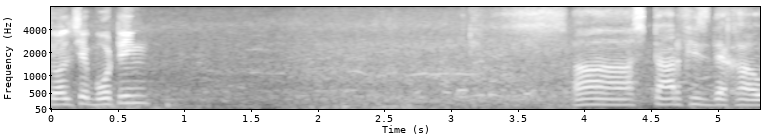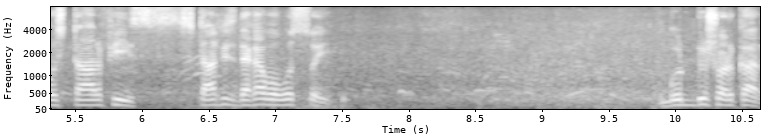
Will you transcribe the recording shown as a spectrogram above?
চলছে বোটিং স্টার ফিশ দেখাও স্টার ফিশ স্টার ফিশ দেখাবো অবশ্যই। গুড্ডু সরকার।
